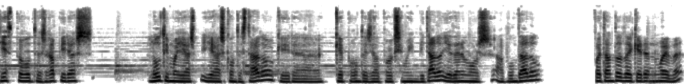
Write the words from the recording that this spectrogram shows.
10 preguntas rápidas. La última ya has, contestado, que era qué preguntas al próximo invitado. Ya tenemos apuntado. Fue tanto de que eran nueve.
